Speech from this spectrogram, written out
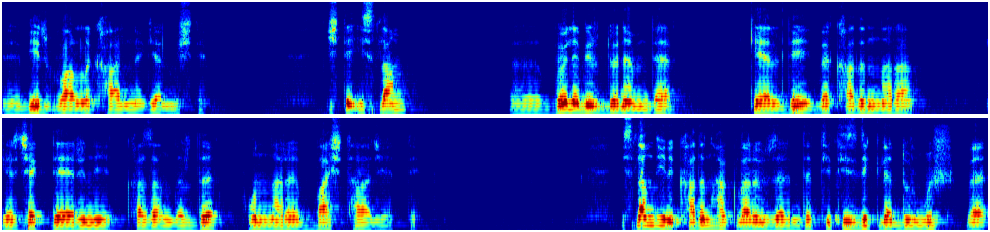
e, bir varlık haline gelmişti. İşte İslam e, böyle bir dönemde geldi ve kadınlara gerçek değerini kazandırdı, onları baş tacı etti. İslam dini kadın hakları üzerinde titizlikle durmuş ve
